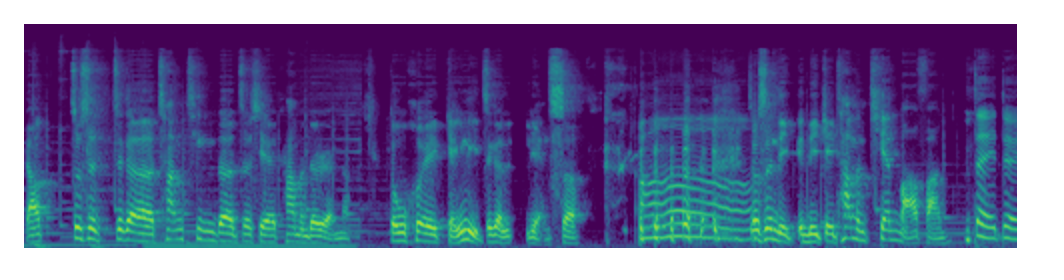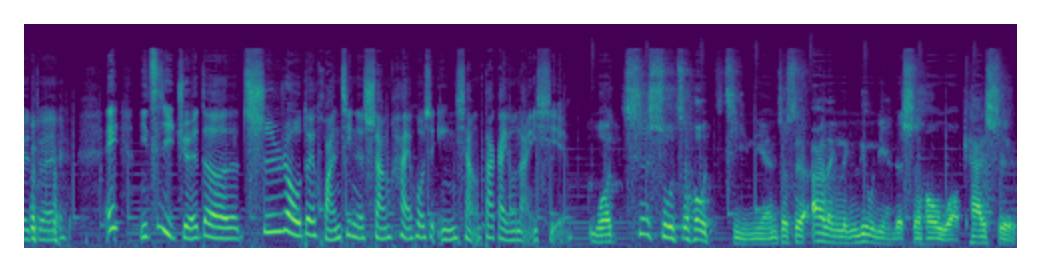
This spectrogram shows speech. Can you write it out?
然后就是这个餐厅的这些。他们的人呢，都会给你这个脸色，哦，就是你你给他们添麻烦。对对对，哎，你自己觉得吃肉对环境的伤害或是影响大概有哪一些？我吃素之后几年，就是二零零六年的时候，我开始。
